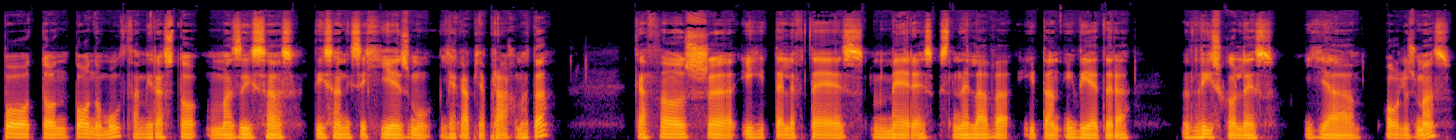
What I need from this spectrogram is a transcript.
πω τον πόνο μου, θα μοιραστώ μαζί σας τις ανησυχίες μου για κάποια πράγματα καθώς ε, οι τελευταίες μέρες στην Ελλάδα ήταν ιδιαίτερα δύσκολες για όλους μας,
